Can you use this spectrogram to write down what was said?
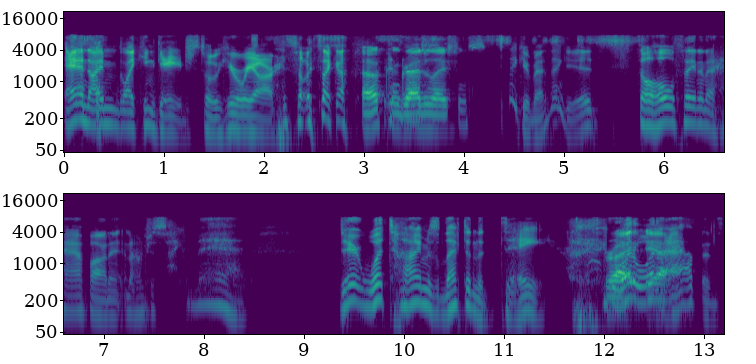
and I'm like engaged. So here we are. So it's like a Oh, congratulations. Thank you, man. Thank you. It's, it's a whole thing and a half on it, and I'm just like, man, there. What time is left in the day? Right, what what yeah. happens?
